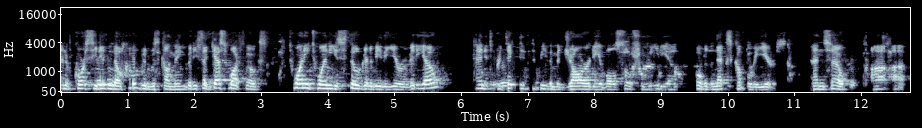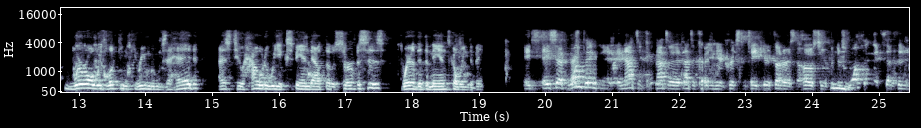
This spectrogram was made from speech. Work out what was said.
And of course, he didn't know COVID was coming, but he said, guess what, folks? 2020 is still going to be the year of video, and it's predicted to be the majority of all social media over the next couple of years. And so uh, uh, we're always looking three moves ahead as to how do we expand out those services where the demand's going to be. It's, hey Seth, one thing, and not to not to not to cut in here, Chris, and take your thunder as the host here, but there's one thing that Seth didn't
